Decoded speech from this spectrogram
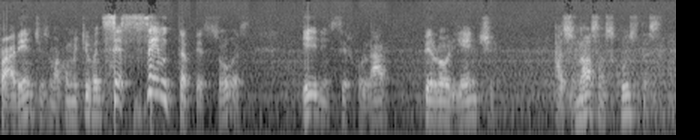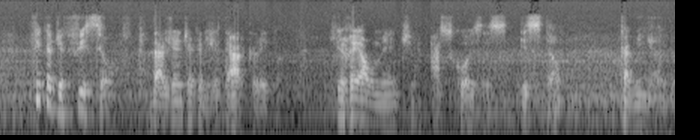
parentes, uma comitiva de 60 pessoas, irem circular pelo Oriente às nossas custas, fica difícil da gente acreditar, Cleiton, que realmente as coisas estão caminhando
